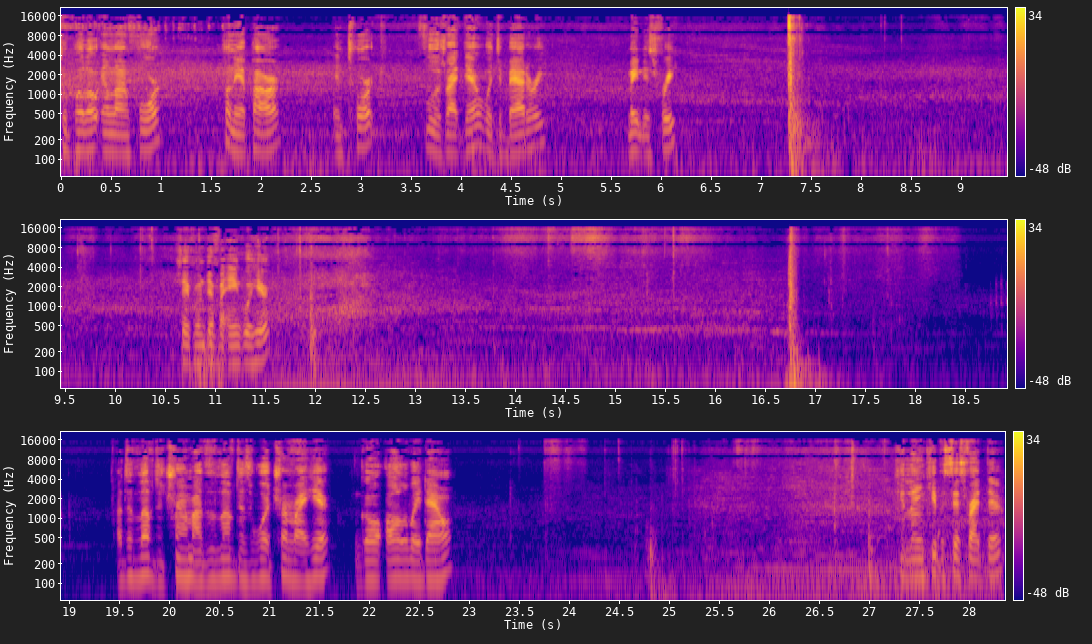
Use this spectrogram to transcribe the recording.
Two Polo inline four, plenty of power and torque. Fluids right there with your battery. Maintenance free. Show from a different angle here. I just love the trim. I just love this wood trim right here. Go all the way down. Your lane keep assist right there.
